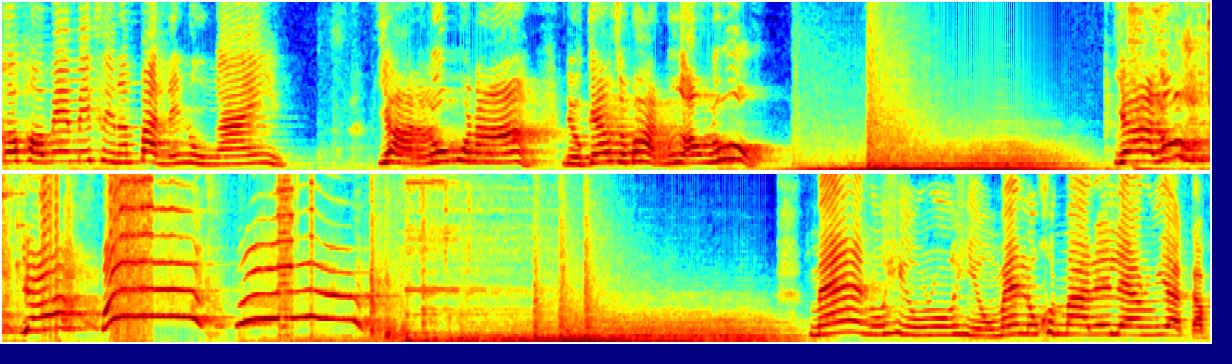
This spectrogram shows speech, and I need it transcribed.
ก็เพราะแม่ไม่ซื้อน้ำปั่นให้หนูไง อย่านะลูกโมนา เดี๋ยวแก้วจะบาดมือเอาลูก อย่าลูก อย่า แม่หนูหิวหนูหิวแม่ลุกขึ้นมาได้แล้วหนูอยากกลับ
